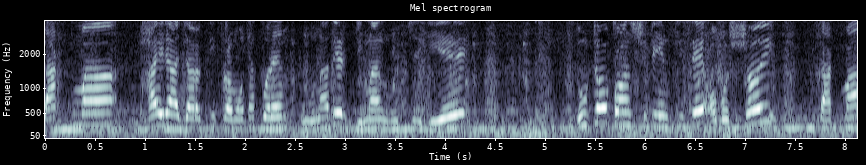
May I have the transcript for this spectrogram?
চাকমা ভাইরা যারা তীব্রমতা করেন ওনাদের ডিমান্ড হচ্ছে গিয়ে দুটো কনস্টিটিউয়েন্সিতে অবশ্যই চাকমা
